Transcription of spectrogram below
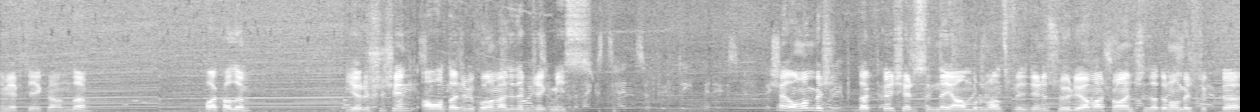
MFT ekranında. Bakalım yarış için avantajlı bir konum elde edebilecek miyiz? Evet 10-15 dakika içerisinde yağmurun edeceğini söylüyor ama şu an için zaten 15 dakika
